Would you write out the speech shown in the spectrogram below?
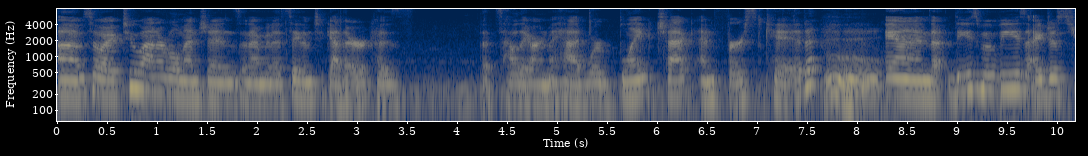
Um, so I have two honorable mentions, and I'm going to say them together because that's how they are in my head. Were Blank Check and First Kid. Ooh. And these movies, I just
